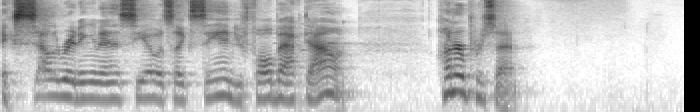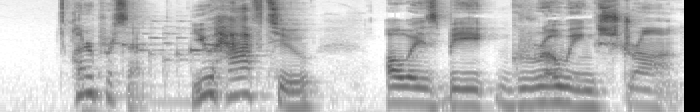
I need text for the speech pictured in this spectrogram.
accelerating in SEO. It's like sand. You fall back down. Hundred percent. 100%. You have to always be growing strong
